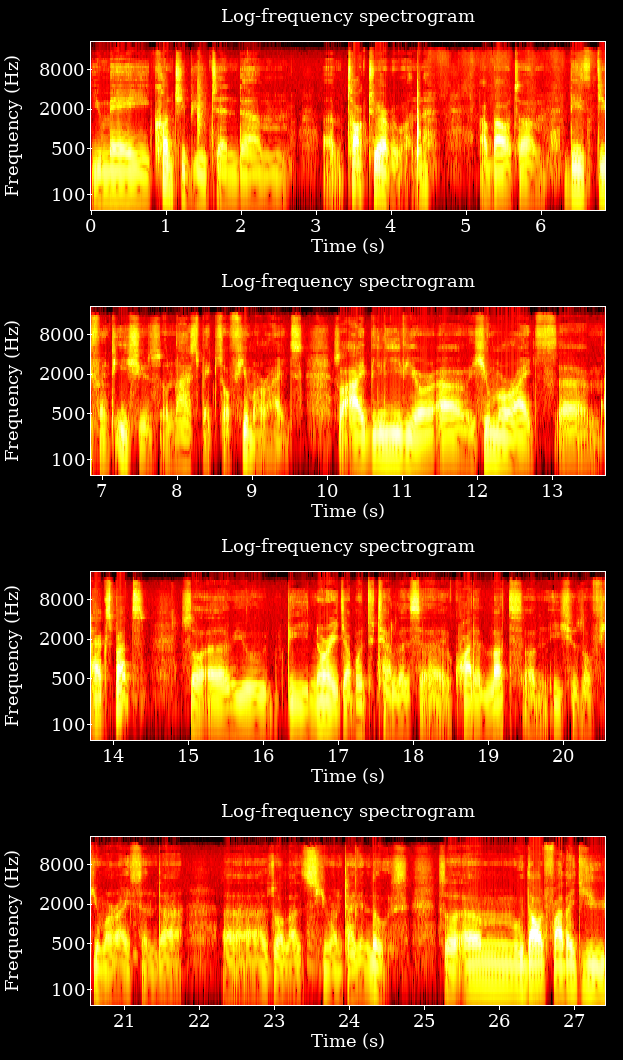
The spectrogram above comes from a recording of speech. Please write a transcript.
you may contribute and um, um, talk to everyone about um, these different issues on aspects of human rights. So I believe you're a human rights um, expert, so uh, you'll be knowledgeable to tell us uh, quite a lot on issues of human rights and uh, uh as well as humanitarian laws. So um, without further ado,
